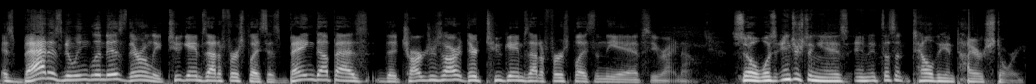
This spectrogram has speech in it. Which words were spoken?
As bad as New England is, they're only two games out of first place. As banged up as the Chargers are, they're two games out of first place in the AFC right now. So what's interesting is, and it doesn't tell the entire story,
